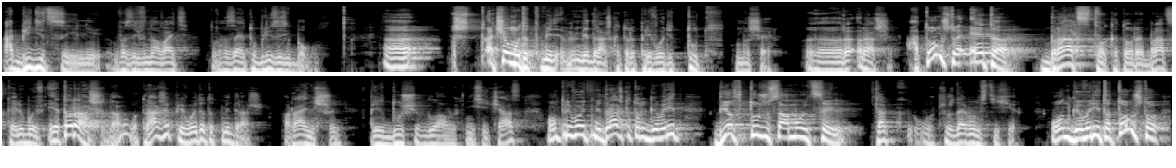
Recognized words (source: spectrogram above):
обидеться или возревновать за эту близость к Богу. Э, о чем этот мидраж, который приводит тут Маше, Раши? О том, что это братство, которое, братская любовь, это Раши, да? Вот Раши приводит этот мидраж. Раньше, в предыдущих главах, не сейчас. Он приводит мидраж, который говорит, бьет в ту же самую цель, как в обсуждаемом стихе. он говорит о том, что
